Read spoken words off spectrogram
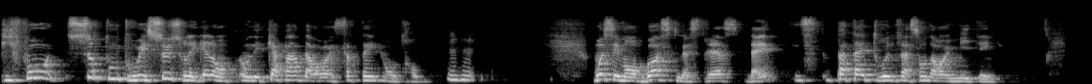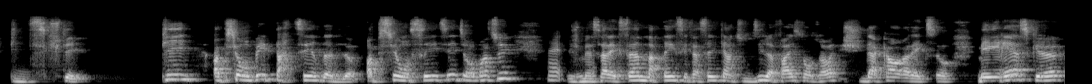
puis il faut surtout trouver ceux sur lesquels on, est capable d'avoir un certain contrôle. Mm-hmm. Moi, c'est mon boss qui me stresse. Ben, peut-être trouver une façon d'avoir un meeting, puis discuter. Puis, option B, partir de là. Option C, tu sais, tu comprends-tu? Je mets ça à l'extrême. Martin, c'est facile quand tu dis le faire ton travail. Je suis d'accord avec ça. Mais il reste que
